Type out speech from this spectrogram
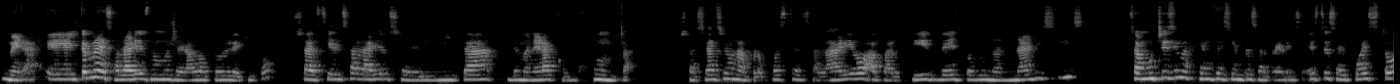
Mira, el tema de salarios no hemos llegado a todo el equipo. O sea, si el salario se delimita de manera conjunta O sea, se hace una propuesta de salario a partir de todo un análisis. O sea, muchísima gente siempre es al revés. Este es el puesto,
